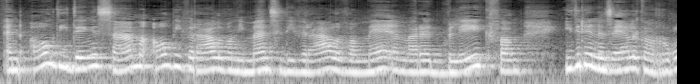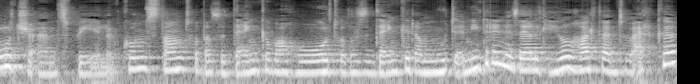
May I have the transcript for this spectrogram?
En al die dingen samen, al die verhalen van die mensen, die verhalen van mij en waaruit bleek van iedereen is eigenlijk een rolletje aan het spelen. Constant wat dat ze denken, wat hoort, wat dat ze denken dat moet. En iedereen is eigenlijk heel hard aan het werken.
